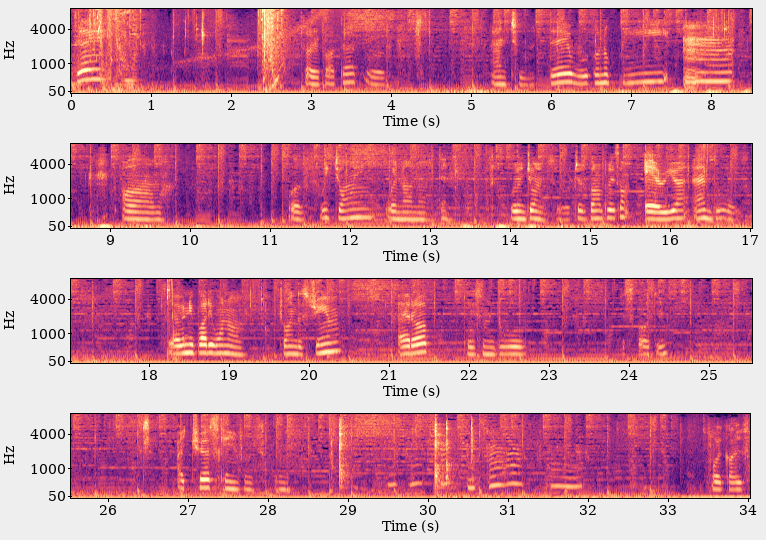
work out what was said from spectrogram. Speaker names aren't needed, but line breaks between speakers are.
today, sorry about that, and today we're gonna be, um, well, if we join, wait, no, no, then we're gonna join, so we're just gonna play some arena and duels. So if anybody wanna join the stream, add up, play some duel, let's go, dude. I just came from school. Wait guys,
